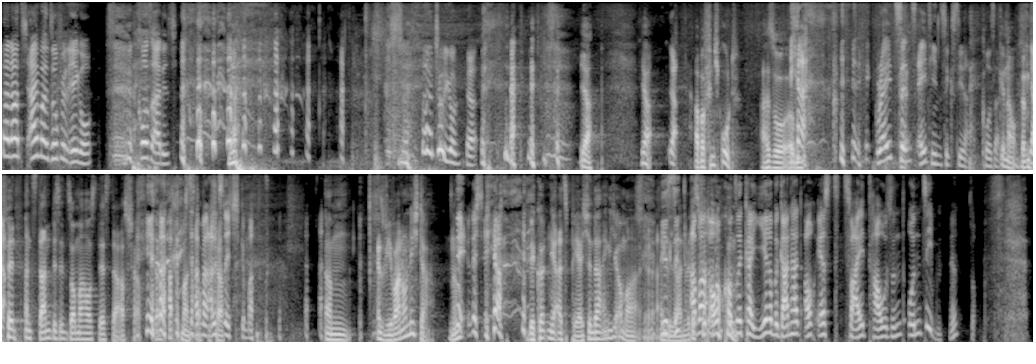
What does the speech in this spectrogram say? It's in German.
Dann hatte ich einmal so viel Ego. Großartig. Entschuldigung, ja. ja, ja, Ja. aber finde ich gut. Also ähm, Ja. Great since 1869. Großartig. genau, wenn, Ja. wenn man es dann bis ins Sommerhaus der Stars schafft, dann hat man es hat man alles geschafft. richtig gemacht. Ähm, also wir waren noch nicht da. Ne? Nee, richtig, ja. Wir könnten ja als Pärchen da eigentlich auch mal äh, Wir eingeladen sind werden. Das aber wird auch auch, unsere Karriere begann halt auch erst 2007. Ne? So.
